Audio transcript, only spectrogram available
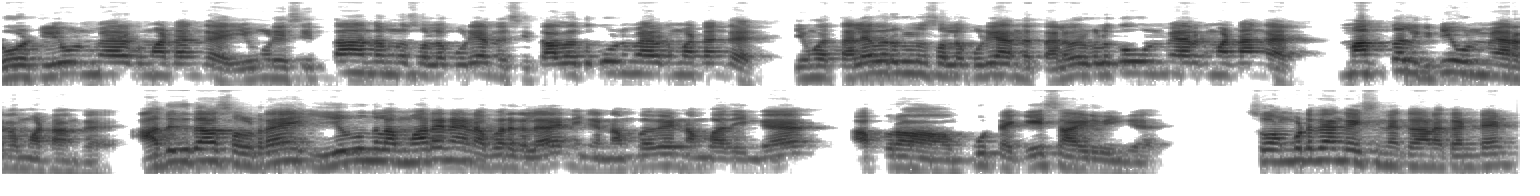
ரோட்லயும் உண்மையா இருக்க மாட்டாங்க. இவங்களுடைய சித்தாந்தம்னு சொல்லக்கூடிய அந்த சித்தாந்தத்துக்கும் உண்மையா இருக்க மாட்டாங்க. இவங்க தலைவர்களும் சொல்லக்கூடிய அந்த தலைவர்களுக்கும் உண்மையா இருக்க மாட்டாங்க. மக்கள்கிட்டயும் உண்மையா இருக்க மாட்டாங்க. அதுக்கு தான் சொல்றேன். இவங்கள மாதிரியான நபர்களை நீங்க நம்பவே நம்பாதீங்க. அப்புறம் பூட்ட கேஸ் ஆயிடுவீங்க. சோ அப்படிதான் கைஸ் எனக்கான கண்டென்ட்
